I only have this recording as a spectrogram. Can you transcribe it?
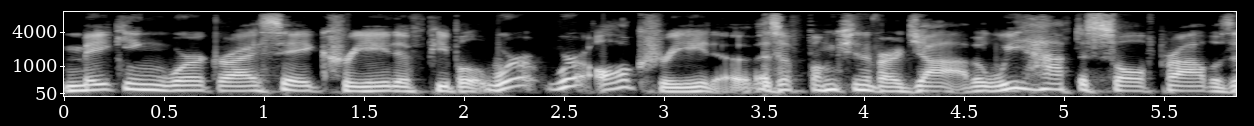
making work or I say creative people, we're we're all creative as a function of our job. We have to solve problems.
